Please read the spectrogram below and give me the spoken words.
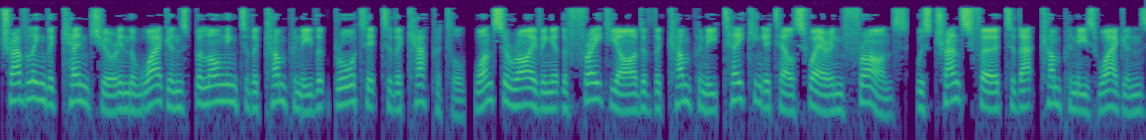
traveling the Ceinture in the wagons belonging to the company that brought it to the capital, once arriving at the freight yard of the company taking it elsewhere in France, was transferred to that company's wagons,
